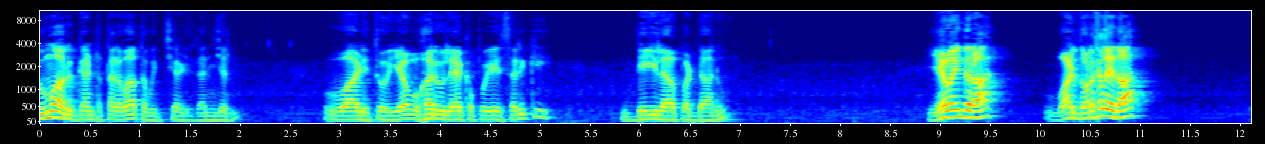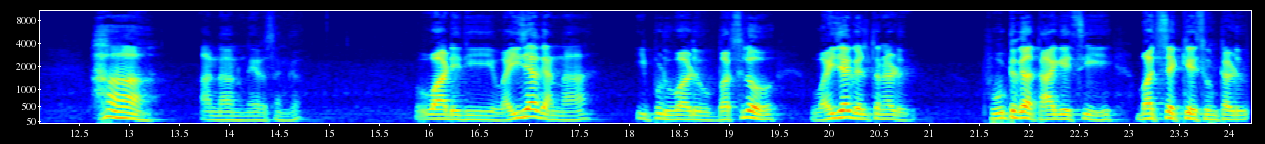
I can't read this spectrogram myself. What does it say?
సుమారు గంట తర్వాత వచ్చాడు రంజన్. వాడితో ఎవ్వరూ లేకపోయేసరికి డీలా పడ్డాను. ఏమైందిరా? వాడు దొరకలేదా? అన్నాను నీరసంగా. వాడిది వైజాగ్ అన్నా. ఇప్పుడు వాడు బస్సులో వైజాగ్ వెళ్తున్నాడు. పూటుగా తాగేసి బస్సు ఎక్కేసి ఉంటాడు.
